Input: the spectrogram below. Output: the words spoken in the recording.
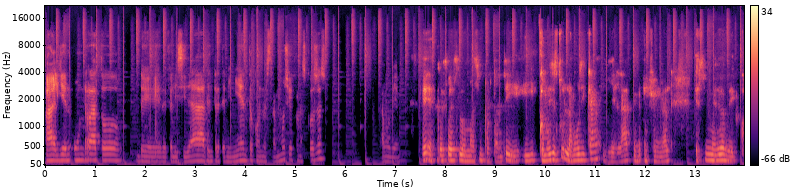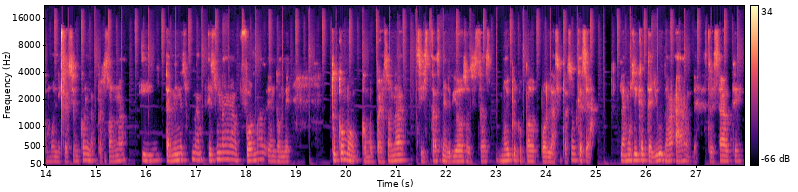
a alguien un rato de, felicidad, de entretenimiento con nuestra música, con las cosas, estamos bien. Es eso es lo más importante y, como dices tú, la música y el arte en, general es un medio de comunicación con la persona y también es una, es una forma en donde tú como, como persona, si estás nervioso, si estás muy preocupado por la situación que sea, la música te ayuda a desestresarte,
